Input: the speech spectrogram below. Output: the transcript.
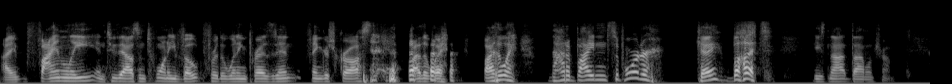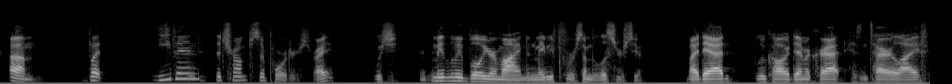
I finally, in 2020, vote for the winning president. Fingers crossed. by the way, by the way, not a Biden supporter. Okay, but he's not Donald Trump. Um, but even the Trump supporters, right? Which let me let me blow your mind, and maybe for some of the listeners too. My dad, blue collar Democrat, his entire life.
